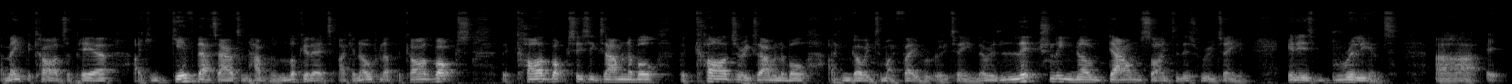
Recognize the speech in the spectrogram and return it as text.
I make the cards appear. I can give that out and have them look at it. I can open up the card box. The card box is examinable. The cards are examinable. I can go into my favorite routine. There is literally no downside to this routine. It is brilliant. Uh, it,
